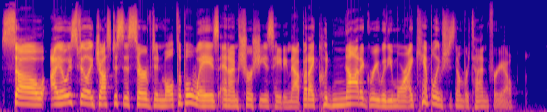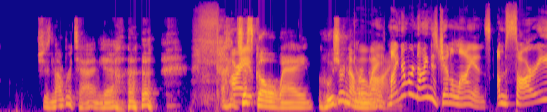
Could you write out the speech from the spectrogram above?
So I always feel like justice is served in multiple ways, and I'm sure she is hating that. But I could not agree with you more. I can't believe she's number 10 for you. She's number 10, yeah. All Just go away. Who's your number nine? My number nine is Jenna Lyons. I'm sorry.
